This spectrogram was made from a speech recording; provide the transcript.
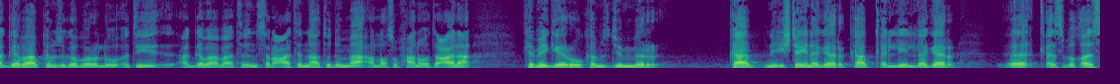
ኣገባብ ከም ዝገበረሉ እቲ ኣገባባትን ስርዓትን ናቱ ድማ ኣላ ስብሓን ወተላ ከመይ ገይሩ ከም ዝጅምር ካብ ንእሽተይ ነገር ካብ ቀሊል ነገር ቀስ ብቀስ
